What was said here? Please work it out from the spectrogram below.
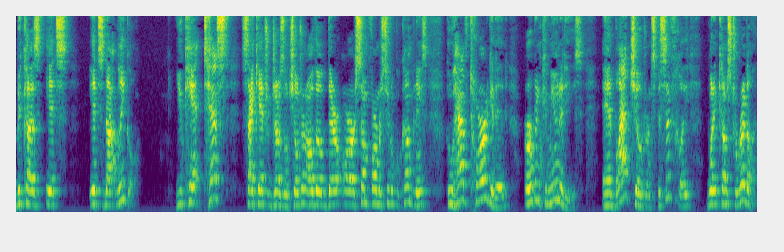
because it's it's not legal. You can't test psychiatric drugs on children, although there are some pharmaceutical companies who have targeted urban communities and black children specifically when it comes to Ritalin.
